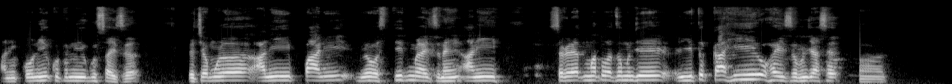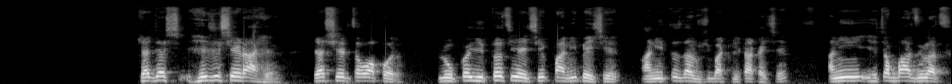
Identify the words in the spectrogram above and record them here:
आणि कोणीही कुठूनही घुसायचं. त्याच्यामुळं आणि पाणी व्यवस्थित मिळायचं नाही आणि सगळ्यात महत्त्वाचं म्हणजे इथं काही व्हायचं म्हणजे असं ह्या ज्या हे जे शेड आहे या शेडचा वापर लोक इथंच यायचे पाणी प्यायचे. आणि इथंच दारूची बाटली टाकायची आणि ह्याच्या बाजूलाच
